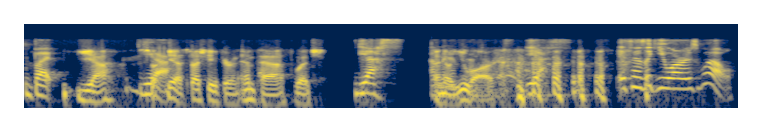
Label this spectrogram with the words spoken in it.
But yeah. Yeah so, yeah. especially if you're an empath which yes. I'm i know you are. Yes. It sounds like you are as well.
